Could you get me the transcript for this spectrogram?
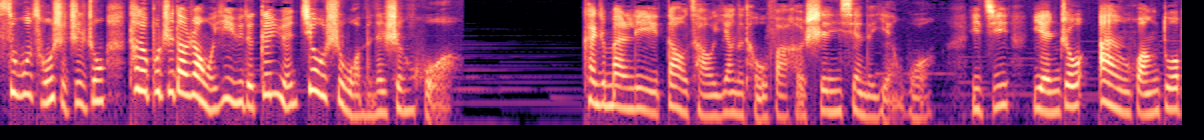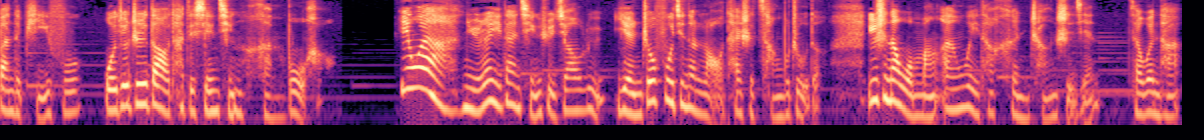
似乎从始至终，他都不知道让我抑郁的根源就是我们的生活。看着曼丽稻草一样的头发和深陷的眼窝，以及眼周暗黄多斑的皮肤，我就知道她的心情很不好。因为啊，女人一旦情绪焦虑，眼周附近的老态是藏不住的。于是呢，我忙安慰她很长时间，才问她：“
